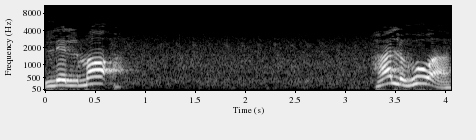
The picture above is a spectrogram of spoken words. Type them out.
للماء هل هو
